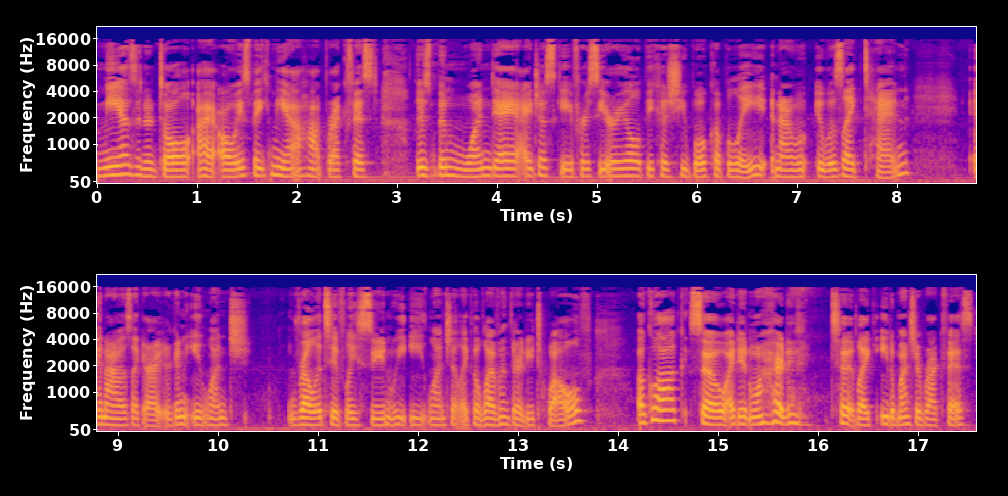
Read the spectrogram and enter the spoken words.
me as an adult, I always make me a hot breakfast. There's been one day I just gave her cereal because she woke up late and I it was like 10 and I was like, "All right, you're going to eat lunch relatively soon. We eat lunch at like 11:30, 12 o'clock. So I didn't want her to to like eat a bunch of breakfast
